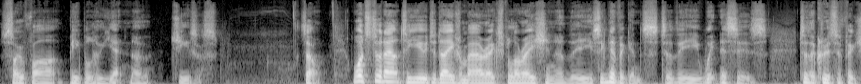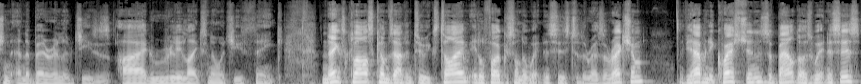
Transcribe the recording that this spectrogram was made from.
so far people who yet know Jesus. So, what stood out to you today from our exploration of the significance to the witnesses to the crucifixion and the burial of Jesus? I'd really like to know what you think. The next class comes out in two weeks' time. It'll focus on the witnesses to the resurrection. If you have any questions about those witnesses,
